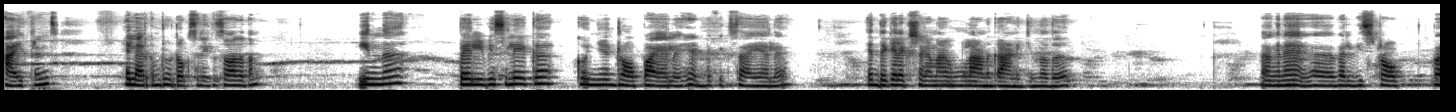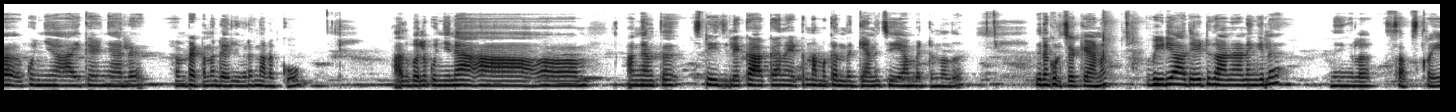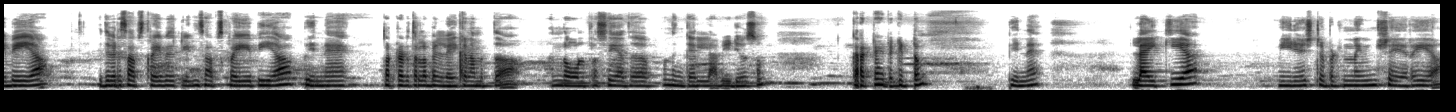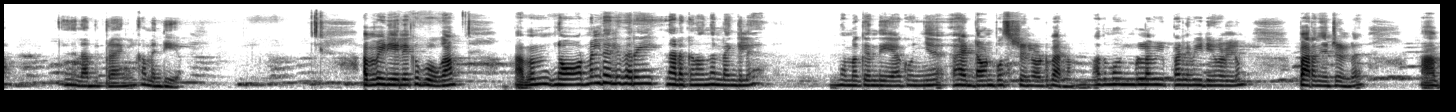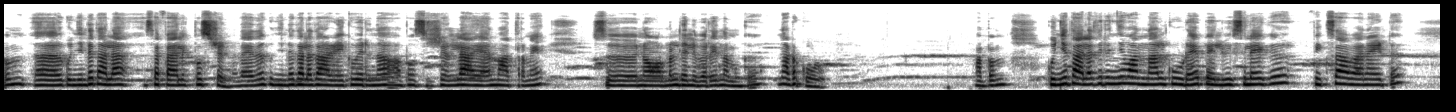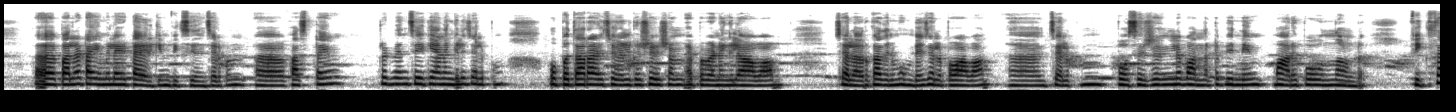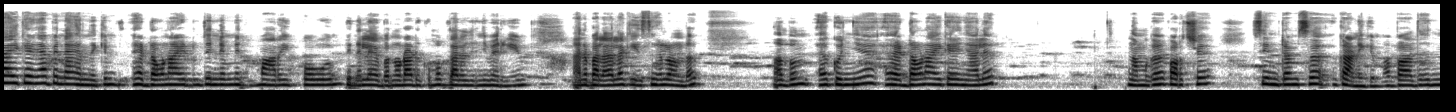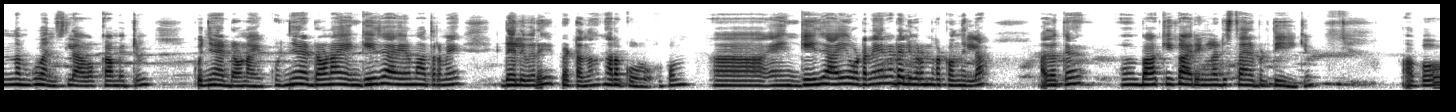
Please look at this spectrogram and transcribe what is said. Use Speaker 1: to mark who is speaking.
Speaker 1: Hi friends എല്ലാവർക്കും to ടോക്സിലേക്ക് സ്വാഗതം. ഇന്ന് പെൽവിസിലേക്ക് കുഞ്ഞ് ഡ്രോപ്പ് ആയാൽ ഹെഡ് ഫിക്സ് ആയാൽ എന്തൊക്കെ ലക്ഷണങ്ങളാണ് കാണിക്കുന്നത്? അങ്ങനെ പെൽവിസ് ഡ്രോപ്പ് കുഞ്ഞ് ആയിക്കഴിഞ്ഞാൽ പെട്ടെന്ന് ഡെലിവറി നടക്കും. അതുപോലെ കുഞ്ഞിനെ അങ്ങനത്തെ സ്റ്റേജിലേക്ക് ആക്കാനായിട്ട് നമുക്ക് എന്തൊക്കെയാണ് ചെയ്യാൻ പറ്റുന്നത്? ഇതിനെക്കുറിച്ചൊക്കെയാണ്. വീഡിയോ ആദ്യമായിട്ട് കാണുകയാണെങ്കിൽ നിങ്ങൾ സബ്സ്ക്രൈബ് ചെയ്യുക. ഇതുവരെ സബ്സ്ക്രൈബ് ചെയ്തിട്ടില്ലെങ്കിൽ സബ്സ്ക്രൈബ് ചെയ്യുക. പിന്നെ തൊട്ടടുത്തുള്ള ബെല്ലൈക്കൺ അമർത്തുക. എന്നിട്ട് ഓൾ പ്രസ് ചെയ്യാതെ നിങ്ങൾക്ക് എല്ലാ വീഡിയോസും കറക്റ്റായിട്ട് കിട്ടും. പിന്നെ ലൈക്ക് ചെയ്യുക. വീഡിയോ ഇഷ്ടപ്പെട്ടിട്ടുണ്ടെങ്കിൽ ഷെയർ ചെയ്യുക. നിങ്ങളുടെ അഭിപ്രായങ്ങൾ കമന്റ് ചെയ്യുക. അപ്പോൾ വീഡിയോയിലേക്ക് പോകാം. അപ്പം നോർമൽ ഡെലിവറി നടക്കണമെന്നുണ്ടെങ്കിൽ നമുക്ക് എന്ത് ചെയ്യുക? കുഞ്ഞ് ഹെഡ് ഡൗൺ പൊസിഷനിലോട്ട് വരണം. അത് മുൻപുള്ള പല വീഡിയോകളിലും പറഞ്ഞിട്ടുണ്ട്. അപ്പം കുഞ്ഞിന്റെ തല സെഫാലിക് പൊസിഷൻ അതായത് കുഞ്ഞിന്റെ തല താഴേക്ക് വരുന്ന പൊസിഷനിലായാൽ മാത്രമേ നോർമൽ ഡെലിവറി നമുക്ക് നടക്കുകയുള്ളൂ അപ്പം കുഞ്ഞ് തല തിരിഞ്ഞ് വന്നാൽ കൂടെ പെൽവിക്സിലേക്ക് ഫിക്സ് ആവാനായിട്ട് പല ടൈമിലായിട്ടായിരിക്കും ഫിക്സ് ചെയ്യുന്നത്. ചിലപ്പം ഫസ്റ്റ് ടൈം പ്രഗ്നൻസി ഒക്കെ ആണെങ്കിൽ ചിലപ്പം മുപ്പത്താറ് ആഴ്ചകൾക്ക് ശേഷം എപ്പോൾ വേണമെങ്കിലും ആവാം. ചിലവർക്ക് അതിന് മുമ്പേ ചിലപ്പോൾ ആവാം. ചിലപ്പം പൊസിഷനിൽ വന്നിട്ട് പിന്നെയും മാറിപ്പോകുന്നുണ്ട് ഫിക്സ് ആയി കഴിഞ്ഞാൽ പിന്നെ എന്തൊക്കെയും ഹെഡ് ഡൗൺ ആയിട്ടും പിന്നെ മാറിപ്പോവും. പിന്നെ ലേബറിനോട് അടുക്കുമ്പോൾ തലതിരിഞ്ഞ് വരികയും അങ്ങനെ പല പല കേസുകളുണ്ട്. അപ്പം കുഞ്ഞ് ഹെഡ് ഡൗൺ ആയി കഴിഞ്ഞാൽ നമുക്ക് കുറച്ച് സിംറ്റംസ് കാണിക്കും. അപ്പോൾ അത് നമുക്ക് മനസ്സിലാക്കാൻ പറ്റും. കുഞ്ഞ് ഹെഡ് ഡൗൺ ആയി. കുഞ്ഞ് ഹെഡ് ഡൗൺ ആയി എൻഗേജ് ആയാൽ മാത്രമേ ഡെലിവറി പെട്ടെന്ന് നടക്കുകയുള്ളൂ അപ്പം എൻഗേജ് ആയി ഉടനെ തന്നെ ഡെലിവറി നടക്കുന്നില്ല. അതൊക്കെ ബാക്കി കാര്യങ്ങൾ അടിസ്ഥാനപ്പെടുത്തിയിരിക്കും. അപ്പോൾ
